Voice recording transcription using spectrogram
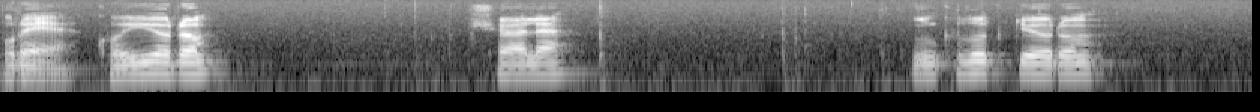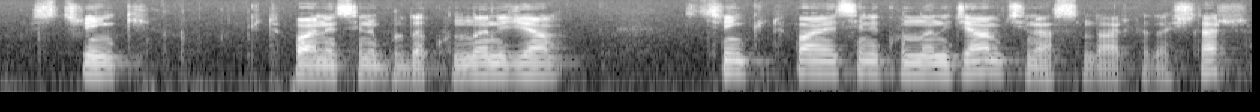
buraya koyuyorum. Şöyle include diyorum. String kütüphanesini burada kullanacağım. String kütüphanesini kullanacağım için aslında arkadaşlar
